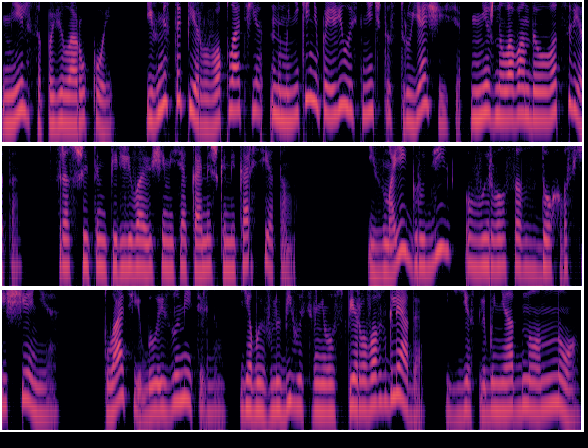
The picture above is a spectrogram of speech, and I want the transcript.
Мельса повела рукой, и вместо первого платья на манекене появилось нечто струящееся, нежно-лавандового цвета, с расшитым переливающимися камешками корсетом. Из моей груди вырвался вздох восхищения. Платье было изумительным. Я бы влюбилась в него с первого взгляда, если бы не одно «но».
